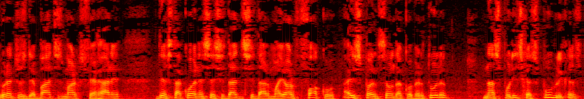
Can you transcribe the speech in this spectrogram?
Durante os debates, Marcos Ferrari destacou a necessidade de se dar maior foco à expansão da cobertura nas políticas públicas,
